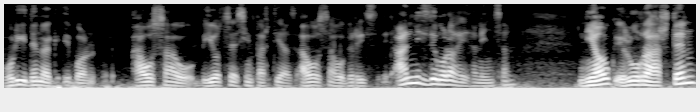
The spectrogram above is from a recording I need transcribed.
hori denak, e, bon, hau zau, bihotza ezin partiaz, hau zau berriz, aniz demora izan nintzen, ni hauk elurra hasten,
